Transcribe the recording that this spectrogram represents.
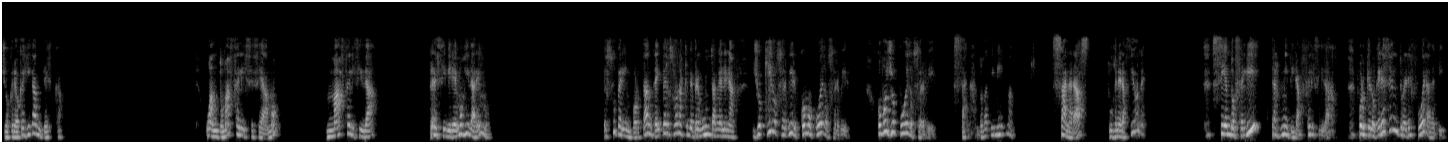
Yo creo que es gigantesca. Cuanto más felices seamos, más felicidad recibiremos y daremos. Es súper importante. Hay personas que me preguntan, Elena, yo quiero servir, ¿cómo puedo servir? ¿Cómo yo puedo servir? Sanando a ti misma. Sanarás tus generaciones. Siendo feliz, transmitirás felicidad, porque lo que eres dentro eres fuera de ti.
